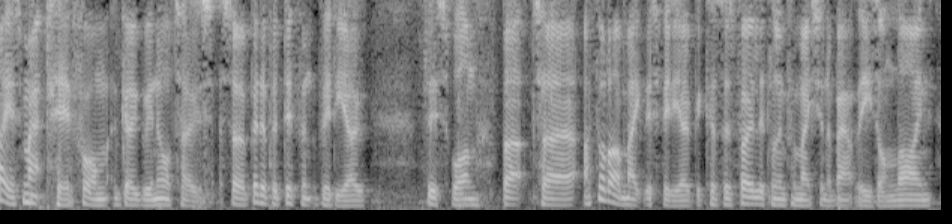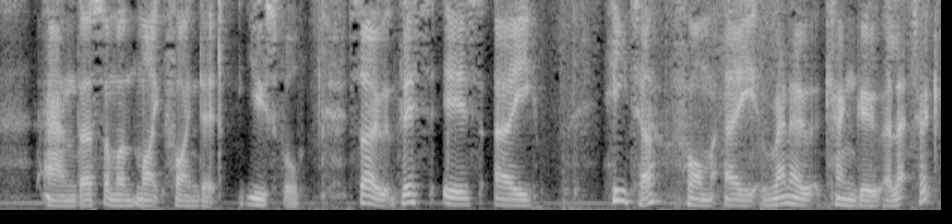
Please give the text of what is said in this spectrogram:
Hi, it's Matt here from Go Green Autos. So a bit of a different video, this one, but uh, I thought I'd make this video because there's very little information about these online and uh, someone might find it useful. So this is a heater from a Renault Kangoo Electric,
